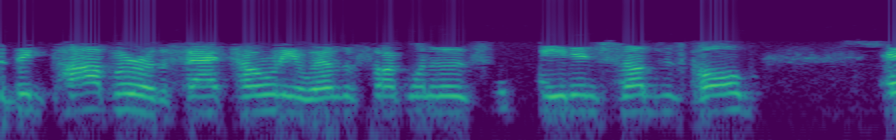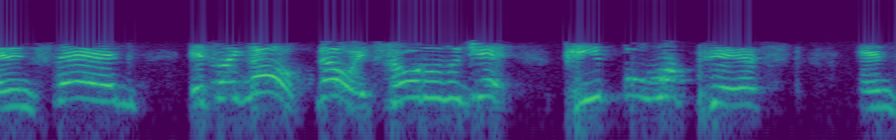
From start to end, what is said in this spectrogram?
the Big Popper or the Fat Tony or whatever the fuck one of those eight inch subs is called. And instead, it's like no, no, it's totally legit. People were pissed and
